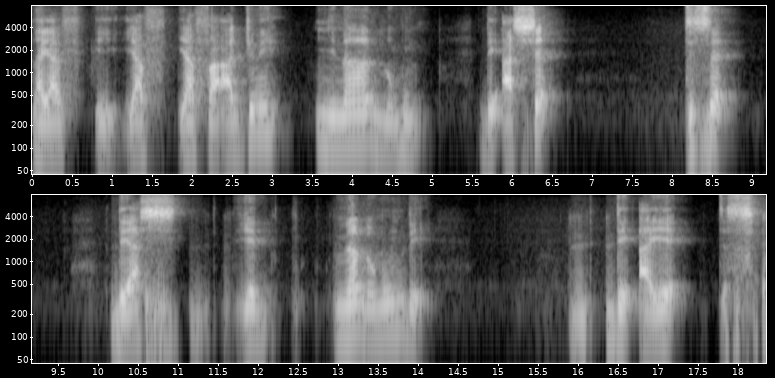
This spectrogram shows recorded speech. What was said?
na yaf yaf yafa adwene. nyinaa nomum de ahyɛ te sɛ de ahyɛ yɛnanomum de de ayɛ te sɛ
